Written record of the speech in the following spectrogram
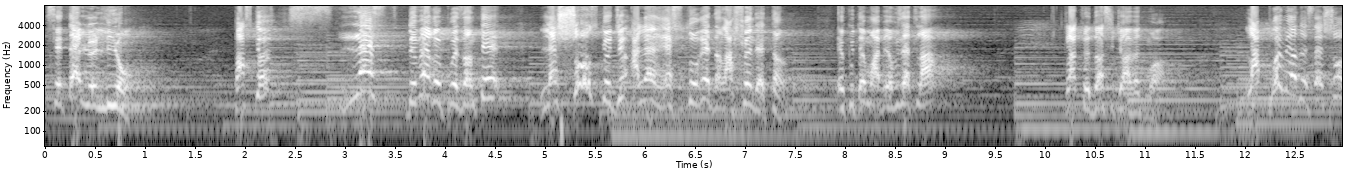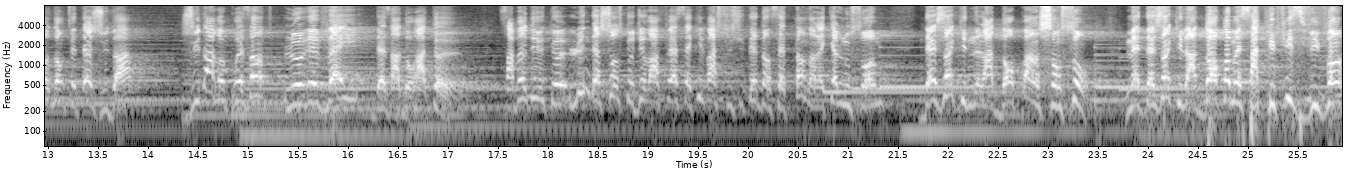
c'était le lion. Parce que l'Est devait représenter les choses que Dieu allait restaurer dans la fin des temps. Écoutez-moi bien, vous êtes là? Claque le doigt si tu es avec moi. La première de ces choses, donc, c'était Judas. Judas représente le réveil des adorateurs. Ça veut dire que l'une des choses que Dieu va faire, c'est qu'il va susciter dans ces temps dans lesquels nous sommes des gens qui ne l'adorent pas en chanson, mais des gens qui l'adorent comme un sacrifice vivant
